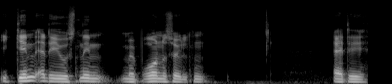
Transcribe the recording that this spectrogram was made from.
igen er det jo sådan en med brugerundersøgelsen, er det,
